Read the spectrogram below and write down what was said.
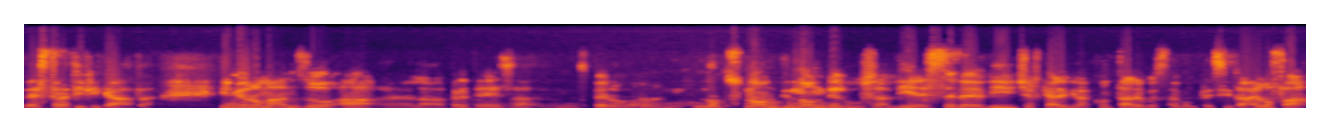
e, stratificata. Il mio romanzo ha eh, la pretesa, spero eh, non, non, non, delusa, di, essere, di cercare di raccontare questa complessità e lo fa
